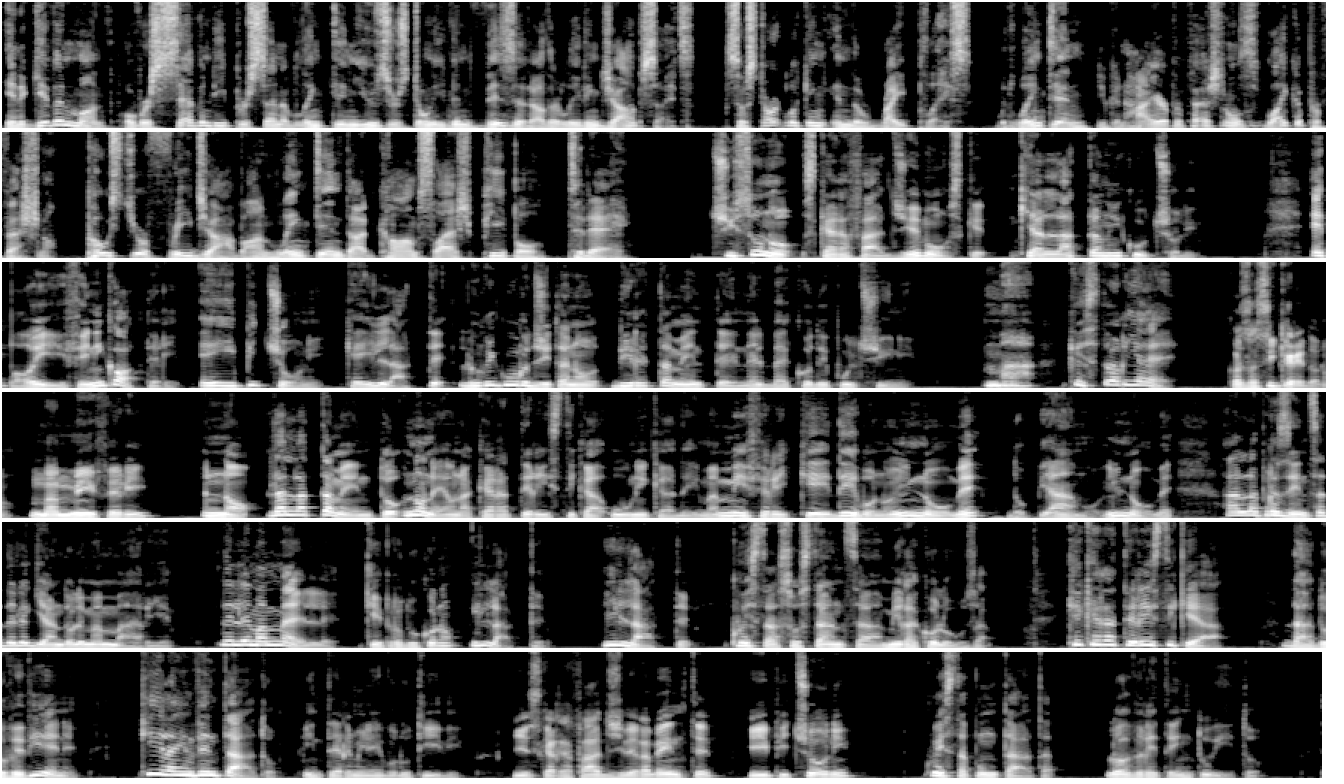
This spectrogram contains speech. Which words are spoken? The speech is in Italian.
In a given month, over 70% of LinkedIn users don't even visit other leading job sites. So start looking in the right place. With LinkedIn, you can hire professionals like a professional. Post your free job on linkedin.com slash people today. Ci sono scarafaggi e mosche che allattano i cuccioli. E poi i fenicotteri e i piccioni che il latte lo rigurgitano direttamente nel becco dei pulcini. Ma che storia è? Cosa si credono? Mammiferi? No, l'allattamento non è una caratteristica unica dei mammiferi che devono il nome, dobbiamo il nome, alla presenza delle ghiandole mammarie, delle mammelle che producono il latte. Il latte, questa sostanza miracolosa, che caratteristiche ha? Da dove viene? Chi l'ha inventato in termini evolutivi? Gli scarafaggi veramente? I piccioni? Questa puntata, lo avrete intuito,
